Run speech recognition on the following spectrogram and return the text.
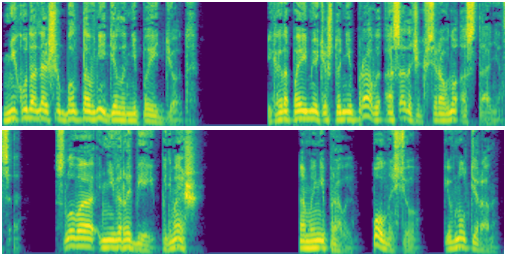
никуда дальше болтовни дело не пойдет. И когда поймете, что не правы, осадочек все равно останется. Слово «не воробей», понимаешь? — А мы не правы. Полностью, — кивнул тиран. —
